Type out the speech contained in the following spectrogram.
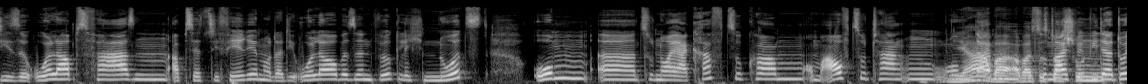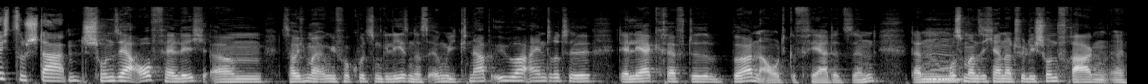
diese Urlaubsphasen, ob es jetzt die Ferien oder die Urlaube sind, wirklich nutzt, um äh, zu neuer Kraft zu kommen, um aufzutanken, um ja, dann aber, aber zum Beispiel wieder durchzustarten. Schon sehr auffällig. Ähm, das habe ich mal irgendwie vor kurzem gelesen, dass irgendwie knapp über ein Drittel der Lehrkräfte Burnout gefährdet sind. Dann mhm. muss man sich ja natürlich schon fragen, äh,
